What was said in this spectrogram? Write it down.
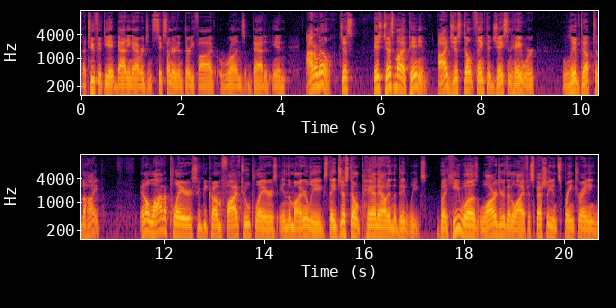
a 258 batting average, and 635 runs batted in. I don't know. Just it's just my opinion. I just don't think that Jason Heyward lived up to the hype. And a lot of players who become five tool players in the minor leagues, they just don't pan out in the big leagues. But he was larger than life, especially in spring training.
